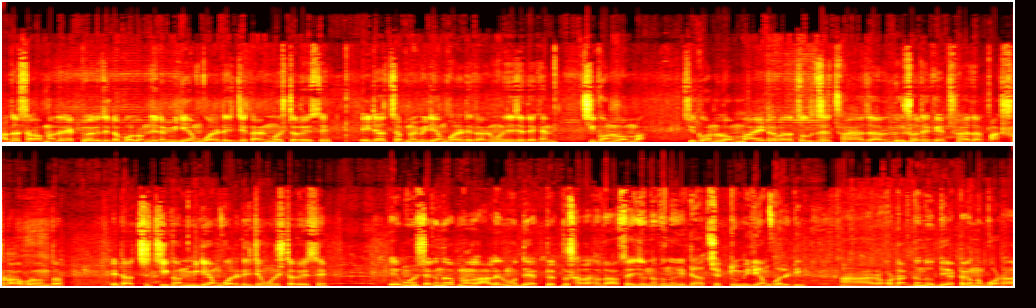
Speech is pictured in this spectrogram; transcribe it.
আর দর্শক, আপনাদের একটু আগে যেটা বললাম, যেটা মিডিয়াম কোয়ালিটির যে কারেন্ট মরিচটা রয়েছে, এইটা হচ্ছে আপনার মিডিয়াম কোয়ালিটির কারেন্ট মরিচ। যে দেখেন, চিকন লম্বা। চিকন লম্বা, এটার বাজার চলতেছে ছয় হাজার দুইশো থেকে ছয় হাজার পাঁচশো টাকা পর্যন্ত। এটা হচ্ছে চিকন মিডিয়াম কোয়ালিটির যে মরিচটা রয়েছে। এই মরিচটা কিন্তু আপনার লালের মধ্যে একটু একটু সাদা সাদা আছে, এই জন্য কিন্তু এটা হচ্ছে একটু মিডিয়াম কোয়ালিটি আর হঠাৎ কিন্তু দুই একটা কিন্তু গোঠা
